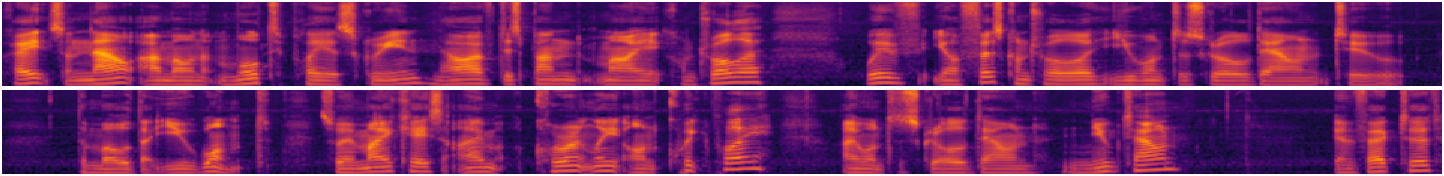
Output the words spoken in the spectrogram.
Okay, so now I'm on multiplayer screen. Now I've disbanded my controller. With your first controller, you want to scroll down to the mode that you want. So in my case, I'm currently on quick play. I want to scroll down Nuketown, Infected,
